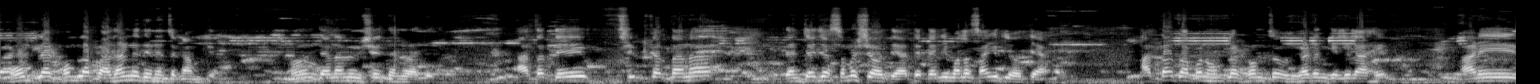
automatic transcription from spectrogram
होम प्लॅटफॉर्मला प्राधान्य देण्याचं काम केलं. म्हणून त्यांना मी विशेष धन्यवाद देतो. आता ते शिफ्ट करताना त्यांच्या ज्या समस्या होत्या त्या त्यांनी मला सांगितल्या होत्या. आत्ताच आपण होम प्लॅटफॉर्मचं उद्घाटन केलेलं आहे. आणि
